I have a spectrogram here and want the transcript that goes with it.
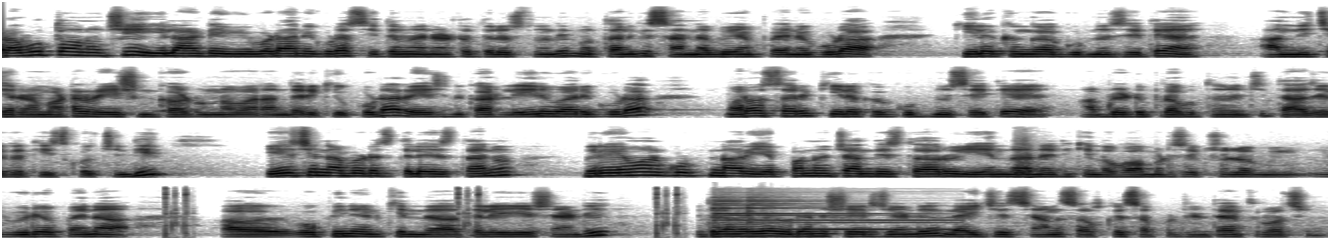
ప్రభుత్వం నుంచి ఇలాంటివి ఇవ్వడానికి కూడా సిద్ధమైనట్టు తెలుస్తుంది. మొత్తానికి సన్నబియ్యం పైన కూడా కీలకంగా గుడ్నెస్ అయితే అందించారనమాట రేషన్ కార్డు ఉన్న వారందరికీ కూడా. రేషన్ కార్డు లేని వారికి కూడా మరోసారి కీలక గుడ్ న్యూస్ అయితే అప్డేట్ ప్రభుత్వం నుంచి తాజాగా తీసుకొచ్చింది. ఏ చిన్న అప్డేట్స్ తెలియజేస్తాను. మీరు ఏమనుకుంటున్నారు ఎప్పటి నుంచి అందిస్తారు? ఏందనేది అనేది కింద కామెంట్ సెక్షన్లో మీ ఈ వీడియో పైన ఒపీనియన్ కింద తెలియజేసండి ఇతరులందరూ వీడియోని షేర్ చేయండి. లైక్ చేసి ఛానల్ సబ్స్క్రైబ్ సపోర్ట్ చేయండి. Thanks for watching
